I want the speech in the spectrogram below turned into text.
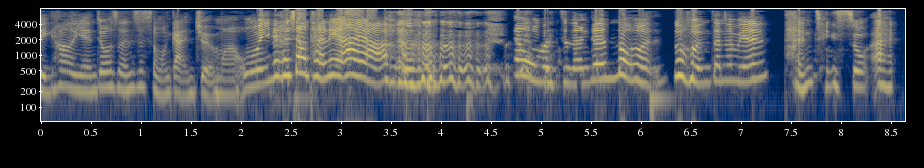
抵抗的研究生是什么感觉吗？我们也很想谈恋爱啊，但我们只能跟论文论文在那边谈情说爱。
